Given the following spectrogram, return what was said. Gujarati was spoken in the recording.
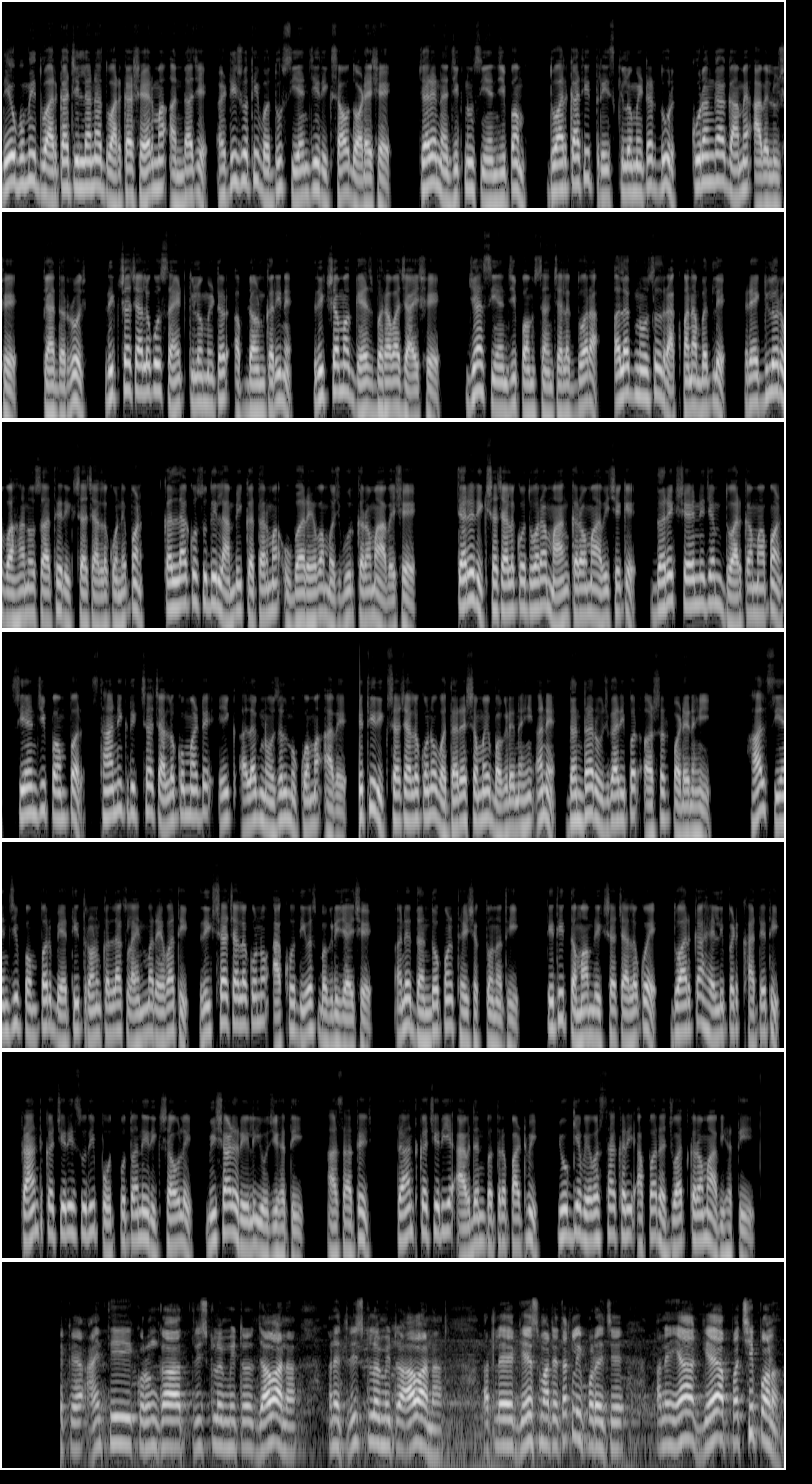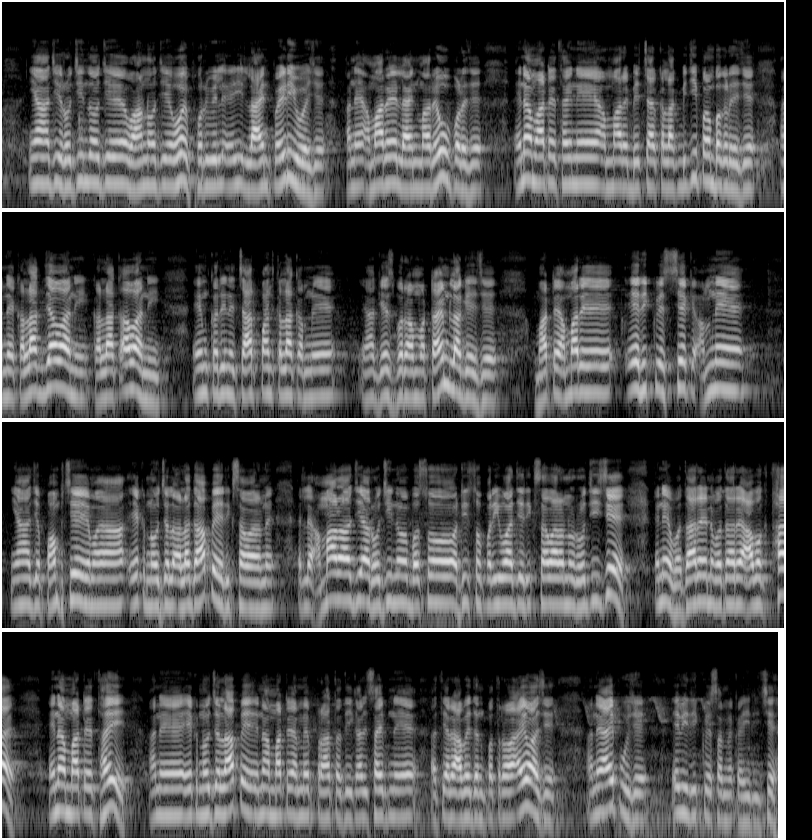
દેવભૂમિ દ્વારકા જિલ્લાના દ્વારકા શહેરમાં અંદાજે અઢીસોથી વધુ સીએનજી રિક્ષાઓ દોડે છે, જ્યારે નજીકનું સીએનજી પંપ દ્વારકાથી ત્રીસ કિલોમીટર દૂર કુરંગા ગામે આવેલું છે. ત્યાં દરરોજ રિક્ષા ચાલકો સાહીઠ કિલોમીટર અપડાઉન કરીને રિક્ષામાં ગેસ ભરાવા જાય છે. જ્યાં સીએનજી પંપ સંચાલક દ્વારા અલગ નોઝલ રાખવાના બદલે રેગ્યુલર વાહનો સાથે રિક્ષા ચાલકોને પણ કલાકો સુધી લાંબી કતારમાં ઊભા રહેવા મજબૂર કરવામાં આવે છે. ત્યારે રિક્ષા ચાલકો દ્વારા માંગ કરવામાં આવી છે કે, દરેક શહેરની જેમ દ્વારકામાં પણ સીએનજી પંપ પર સ્થાનિક રિક્ષા ચાલકો માટે એક અલગ નોઝલ મૂકવામાં આવે. જેથી રિક્ષા ચાલકોનો વધારે સમય બગડે નહીં અને ધંધા રોજગારી પર અસર પડે નહીં. હાલ સીએનજી પંપ પર બેથી ત્રણ કલાક લાઇનમાં રહેવાથી રિક્ષા ચાલકોનો આખો દિવસ બગડી જાય છે અને ધંધો પણ થઈ શકતો નથી. તેથી તમામ રિક્ષા ચાલકોએ દ્વારકા હેલીપેડ ખાતેથી પ્રાંત કચેરી સુધી પોતપોતાની રિક્ષાઓ લઈ વિશાળ રેલી યોજી હતી. આ સાથે જ પ્રાંત કચેરીએ આવેદનપત્ર પાઠવી યોગ્ય વ્યવસ્થા કરી આપવા રજૂઆત કરવામાં આવી હતી. કે અહીંથી કુરંકા ત્રીસ કિલોમીટર જવાના અને ત્રીસ કિલોમીટર આવવાના, એટલે ગેસ માટે તકલીફ પડે છે. અને ત્યાં ગયા પછી પણ ત્યાં હજી રોજિંદો જે વાહનો જે હોય ફોર વ્હીલર એ લાઇન પડી હોય છે અને અમારે લાઇનમાં રહેવું પડે છે. એના માટે થઈને અમારે બે ચાર કલાક બીજી પણ બગડે છે. અને કલાક જવાની, કલાક આવવાની, એમ કરીને ચાર પાંચ કલાક અમને ત્યાં ગેસ ભરવામાં ટાઈમ લાગે છે. માટે અમારે એ રિક્વેસ્ટ છે કે અમને ત્યાં જે પંપ છે એમાં એક નોઝલ અલગ આપે રિક્ષાવાળાને. એટલે અમારા જે આ રોજીનો બસો અઢીસો પરિવાર જે રિક્ષાવાળાનો રોજી છે, એને વધારે ને વધારે આવક થાય એના માટે થઈ અને એક નોઝલ આપે એના માટે અમે પ્રાંત અધિકારી સાહેબને અત્યારે આવેદનપત્ર આવ્યા છે અને આપ્યું છે એવી રિક્વેસ્ટ અમે કરી છે.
